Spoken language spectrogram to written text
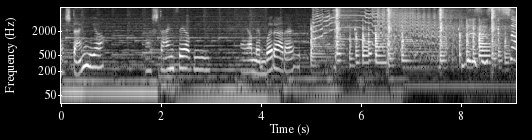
मस्टैंग लिया। मस्टैंग से अभी नया मेंबर आ रहा है। This is so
